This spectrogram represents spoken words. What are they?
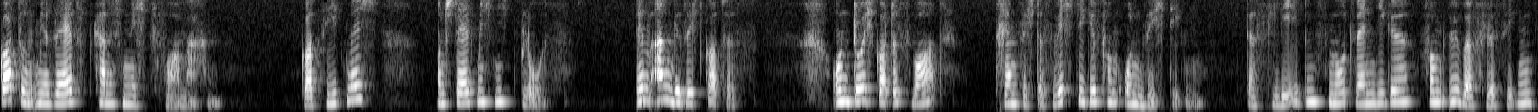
Gott und mir selbst kann ich nichts vormachen. Gott sieht mich und stellt mich nicht bloß. Im Angesicht Gottes. Und durch Gottes Wort trennt sich das Wichtige vom Unwichtigen, das Lebensnotwendige vom Überflüssigen.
